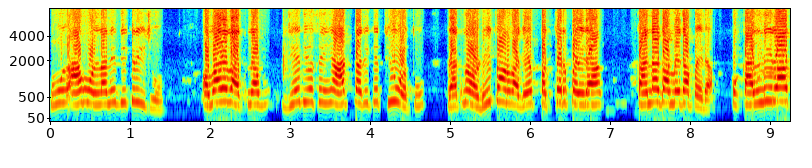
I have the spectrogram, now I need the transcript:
હું આ મોલ્લાની દીકરી છું. અમારે રાતના જે દિવસે અહીંયા આઠ તારીખે થયું હતું રાતના અઢી ત્રણ વાગે પથ્થર પડ્યા, કાંદા ટામેટા પડ્યા. તો કાલની રાત,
